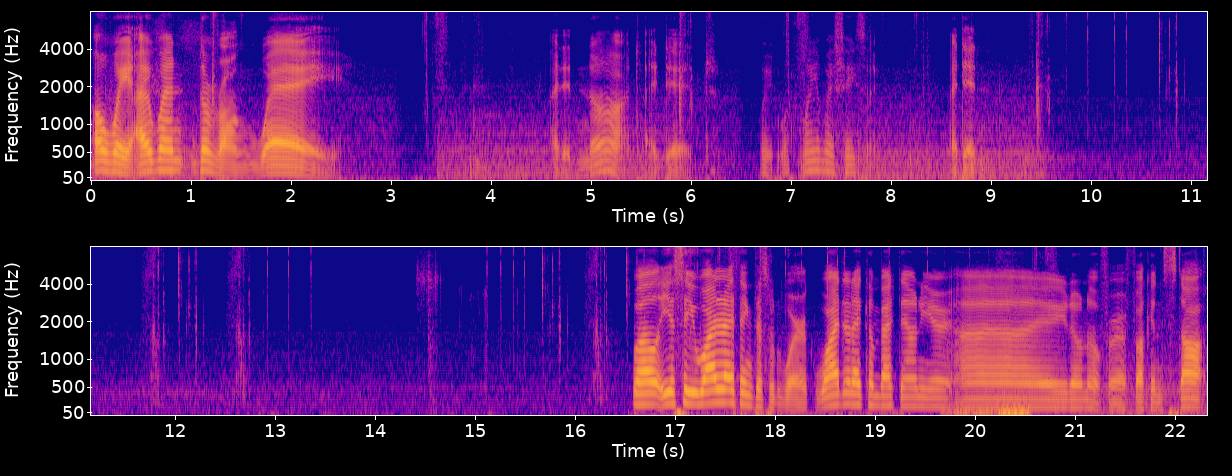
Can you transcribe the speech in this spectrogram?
Oh wait, I went the wrong way. I did not. I did. Wait, what way am I facing? I didn't. Well, you see, why did I think this would work? Why did I come back down here? I don't know, for a fucking stop.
